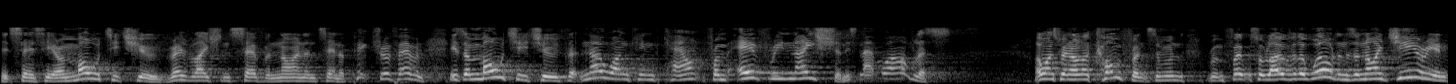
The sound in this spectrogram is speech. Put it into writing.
it says here, a multitude, Revelation 7, 9 and 10, a picture of heaven is a multitude that no one can count from every nation. Isn't that marvellous? I once went on a conference and folks all over the world and there's a Nigerian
